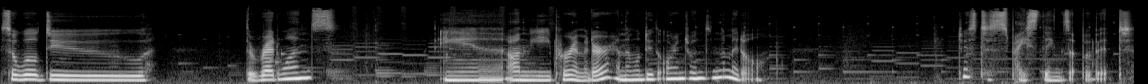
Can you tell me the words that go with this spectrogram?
So we'll do the red ones and on the perimeter, and then we'll do the orange ones in the middle. Just to spice things up a bit.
